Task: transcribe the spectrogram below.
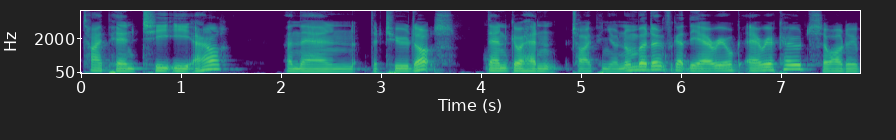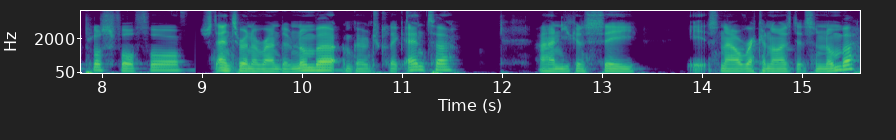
type in TEL and then the two dots then go ahead and type in your number. Don't forget the area, area code. So I'll do plus four four. Just enter in a random number. I'm going to click enter. And you can see it's now recognized it's a number.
